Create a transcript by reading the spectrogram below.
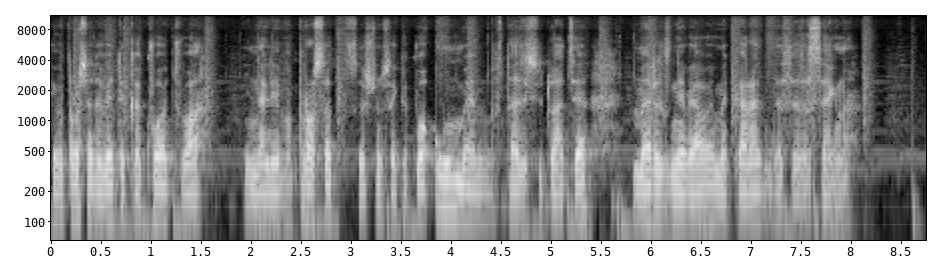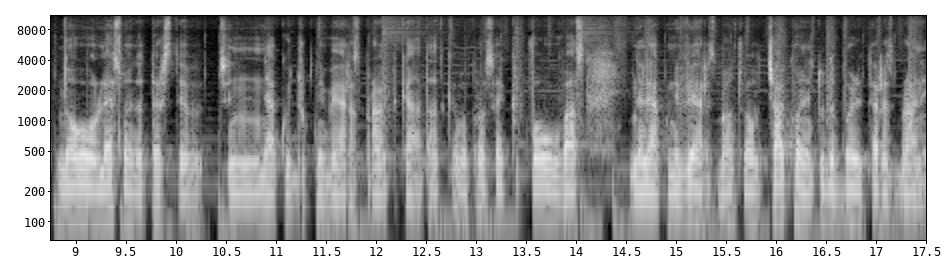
И въпросът е да видите какво е това. И нали, въпросът всъщност е какво умен в тази ситуация ме разгневява и ме кара да се засегна много лесно е да търсите, че някой друг не ви е разбрал и така нататък. Въпросът е какво у вас, нали, ако не ви е разбрал, това е очакването да бъдете разбрани.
